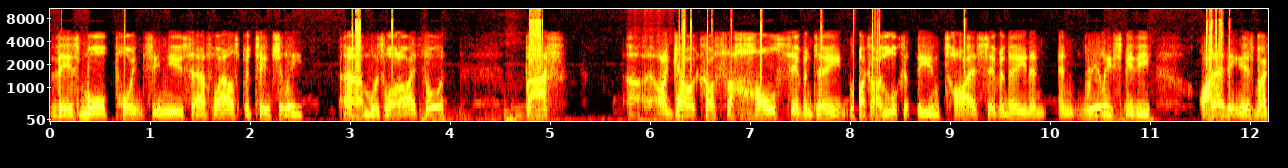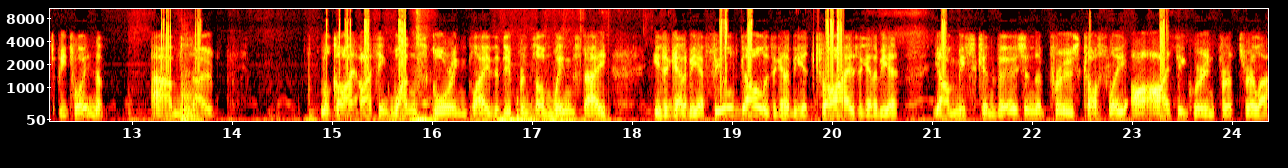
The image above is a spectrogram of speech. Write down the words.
there's more points in New South Wales potentially, um, was what I thought. But uh, I go across the whole 17, like I look at the entire 17, and, and really, Smithy, I don't think there's much between them. Um, so Look, I, I think one scoring play the difference on Wednesday. Is it going to be a field goal? Is it going to be a try? Is it going to be a you know, misconversion that proves costly? I, I think we're in for a thriller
